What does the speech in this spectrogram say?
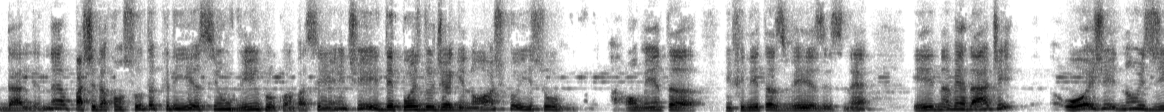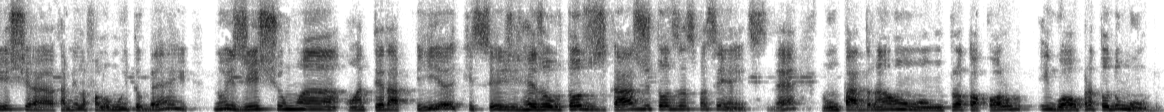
da, né, a partir da consulta, cria-se um vínculo com a paciente e depois do diagnóstico, isso aumenta infinitas vezes, né? E, na verdade, hoje não existe, a Camila falou muito bem, não existe uma, uma terapia que seja resolva todos os casos de todas as pacientes, né? Um padrão, um protocolo igual para todo mundo.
